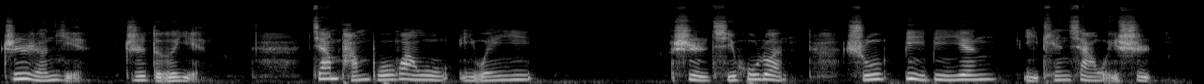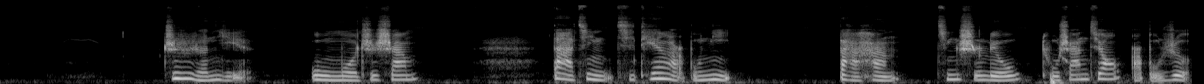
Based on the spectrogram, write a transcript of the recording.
知人也，知德也。”将磅礴万物以为一，是其乎乱？孰必必焉以天下为事？知人也，物莫之伤。大晋其天而不逆，大旱金石流土山焦而不热，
